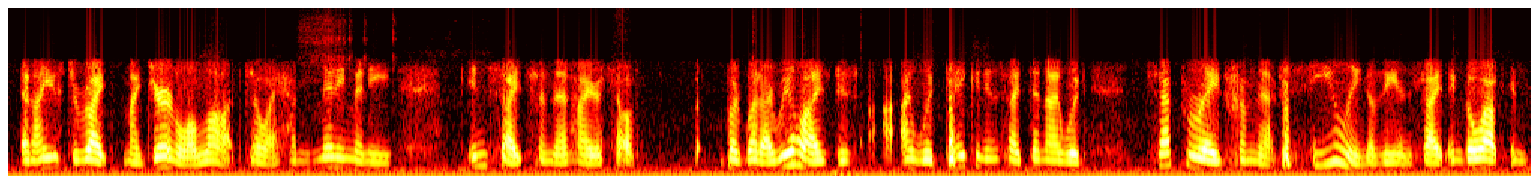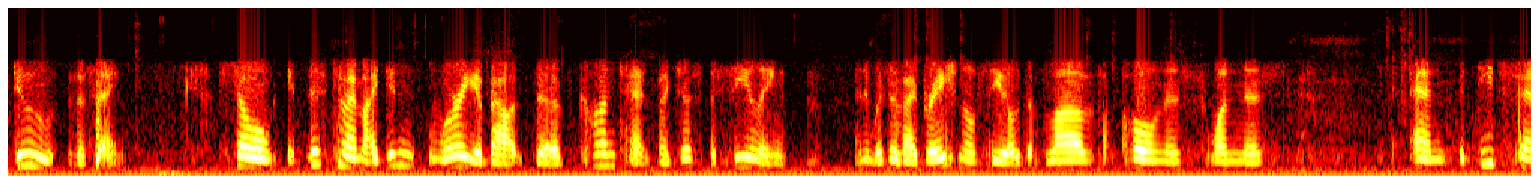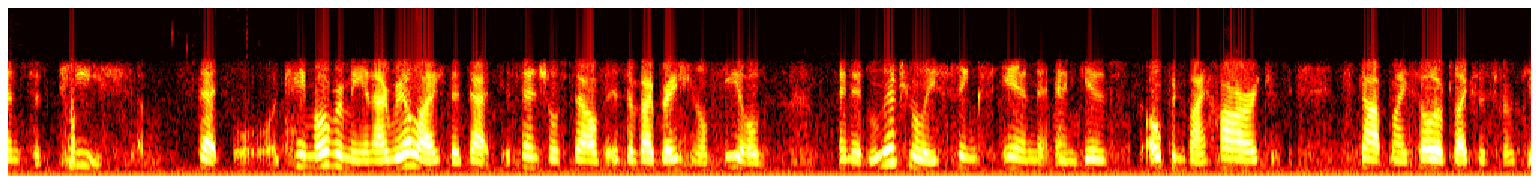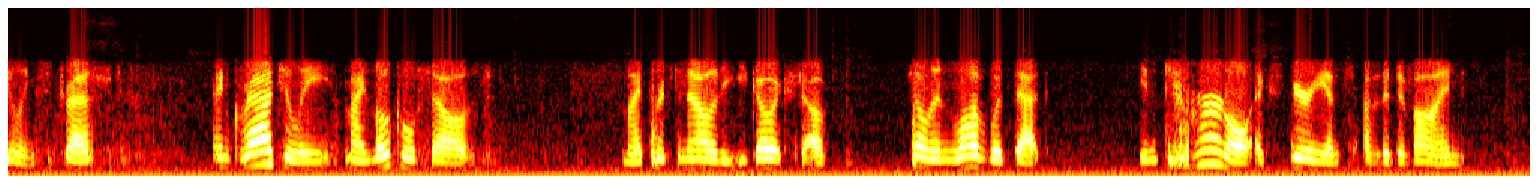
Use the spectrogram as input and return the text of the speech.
And I used to write my journal a lot, so I had many, many insights from that higher self. But what I realized is I would take an insight, then I would separate from that feeling of the insight and go out and do the thing. So this time I didn't worry about the content, but just the feeling. And it was a vibrational field of love, wholeness, oneness, and a deep sense of peace that came over me. And I realized that that essential self is a vibrational field, and it literally sinks in and gives open my heart, stop my solar plexus from feeling stressed, and gradually my local selves, my personality, egoic self, fell in love with that internal experience of the divine.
